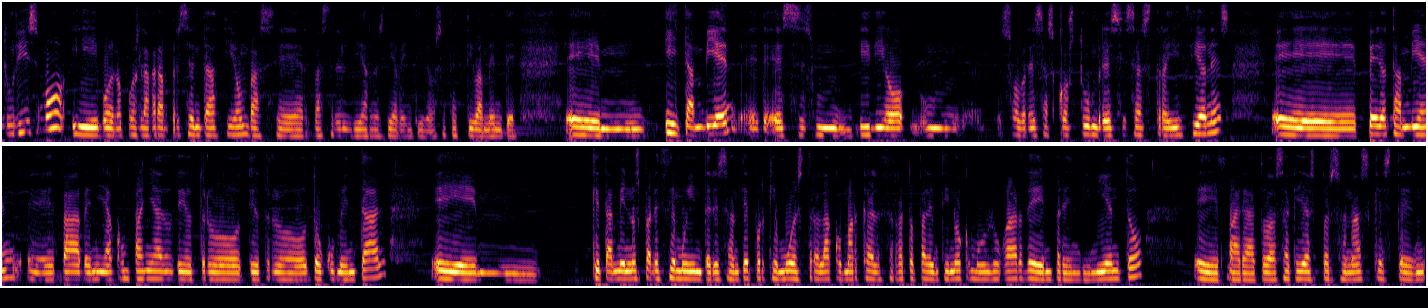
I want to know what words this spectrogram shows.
turismo y bueno, pues la gran presentación va a ser, va a ser el viernes día 22, efectivamente. Em, y también eh, es, un vídeo, sobre esas costumbres y esas tradiciones, eh, pero también eh, va a venir acompañado de otro, de otro documental. Em, que también nos parece muy interesante porque muestra la comarca del Cerrato Palentino como un lugar de emprendimiento eh, para todas aquellas personas que estén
